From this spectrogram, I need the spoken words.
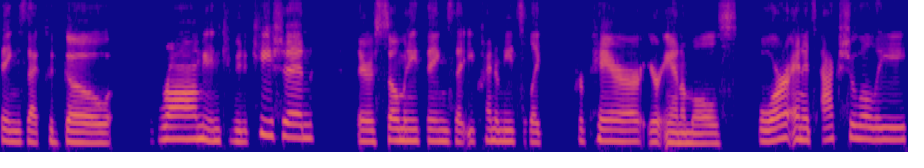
things that could go wrong in communication. There's so many things that you kind of need to like prepare your animals for, and it's actually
